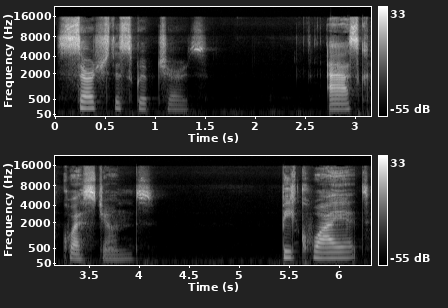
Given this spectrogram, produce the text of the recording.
Search the scriptures. Ask questions. Be quiet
